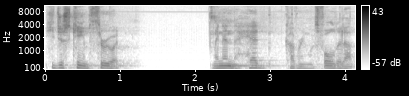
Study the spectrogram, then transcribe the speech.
he just came through it. And then the head covering was folded up.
